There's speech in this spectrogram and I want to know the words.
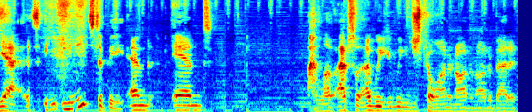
Going to be? Yeah, it's he, he needs to be, and and I love absolutely. We we can just go on and on and on about it.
